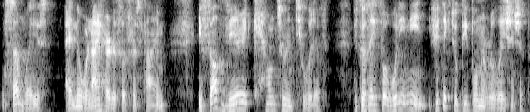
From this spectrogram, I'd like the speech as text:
in some ways, I know when I heard it for the first time, it felt very counterintuitive because I thought, what do you mean? If you take two people in a relationship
